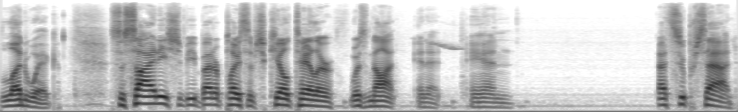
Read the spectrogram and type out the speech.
Ludwig. Society should be a better place if Shaquille Taylor was not in it, and that's super sad.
